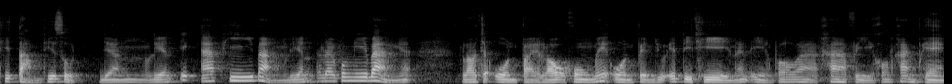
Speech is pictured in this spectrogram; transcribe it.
ที่ต่ำที่สุดยังเหรียญ XRP บ้างเหรียญอะไรพวกนี้บ้างเนี้ยเราจะโอนไปเราคงไม่โอนเป็น USDT นั่นเองเพราะว่าค่าฟรีค่อนข้างแพง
